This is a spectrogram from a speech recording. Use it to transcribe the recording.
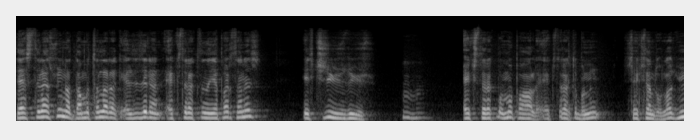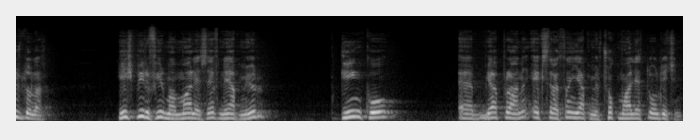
Destilasyonla damıtılarak elde edilen ekstraktını yaparsanız etkisi yüzde yüz. Ekstrak ama pahalı. Ekstraktı bunun 80 dolar, 100 dolar. Hiçbir firma maalesef ne yapmıyor? Ginkgo e, yaprağını ekstraktan yapmıyor. Çok maliyetli olduğu için.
